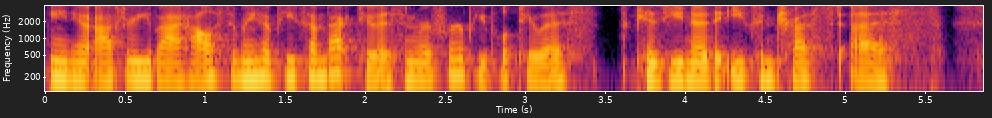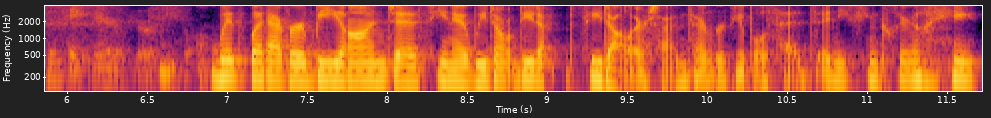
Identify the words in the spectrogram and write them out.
You know, after you buy a house, and we hope you come back to us and refer people to us because you know that you can trust us to take care of your people. with whatever beyond just, you know, we don't de- see dollar signs over people's heads. And you can clearly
